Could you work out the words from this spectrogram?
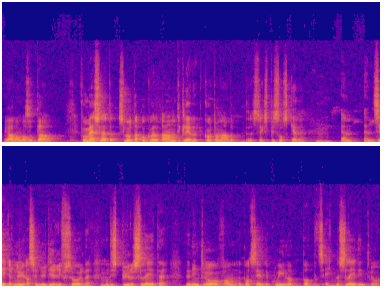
ja, dan was het dat. Voor mij sluit sloot dat ook wel aan, want ik leerde kort daarna de, de Sex Pistols kennen. Mhm. En, en zeker nu, als je nu die riffs hoort, hè, dat is pure sleet. Hè. de intro van God Save the Queen, dat, dat, dat is echt een Slade-intro.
